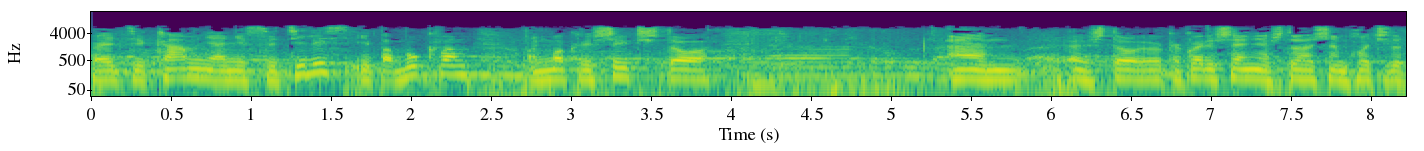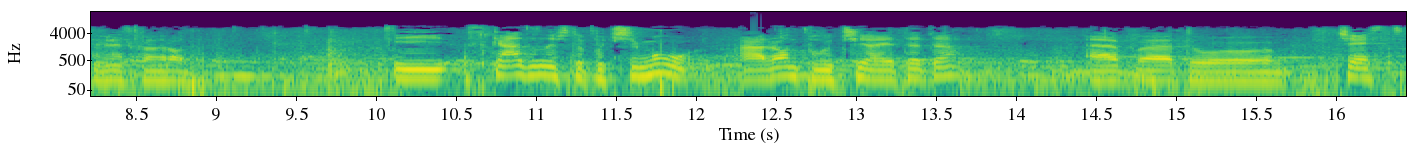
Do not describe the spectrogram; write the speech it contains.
эти камни, они светились, и по буквам он мог решить, что, эм, что какое решение, что Хашем хочет от еврейского народа. И сказано, что почему Аарон получает это, э, эту честь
